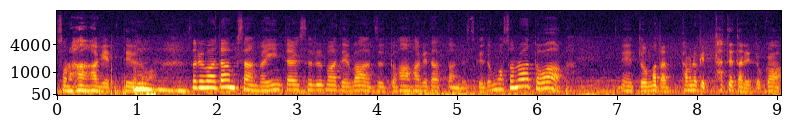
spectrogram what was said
その半ハゲっていうのは、それはダンプさんが引退するまではずっと半ハゲだったんですけどもその後はえー、とまた髪の毛立てたりとか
